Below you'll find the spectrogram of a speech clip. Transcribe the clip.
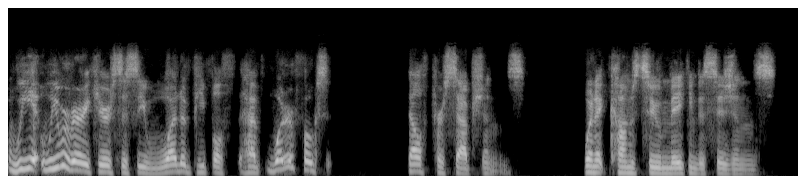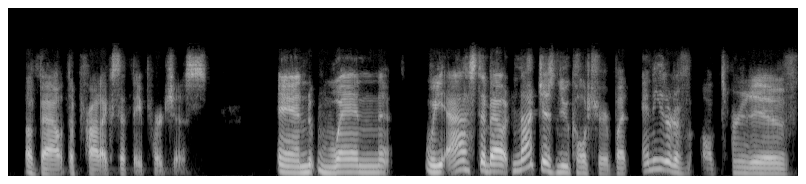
We we were very curious to see what do people have what are folks self perceptions when it comes to making decisions about the products that they purchase. And when we asked about not just new culture, but any sort of alternative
